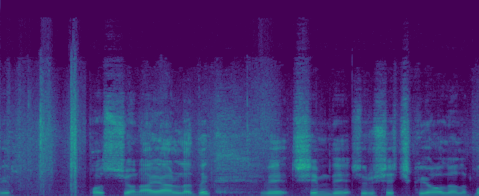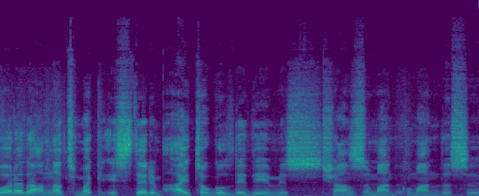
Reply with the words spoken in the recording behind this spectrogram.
bir pozisyon ayarladık ve şimdi sürüşe çıkıyor olalım. Bu arada anlatmak isterim. iToggle dediğimiz şanzıman kumandası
